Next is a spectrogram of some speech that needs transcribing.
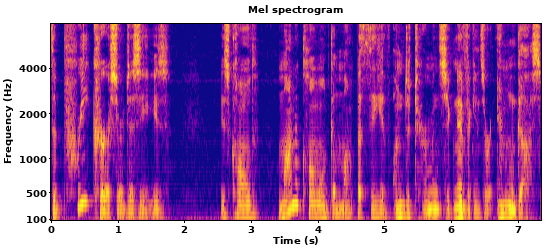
The precursor disease is called monoclonal gammopathy of undetermined significance, or MGUS.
